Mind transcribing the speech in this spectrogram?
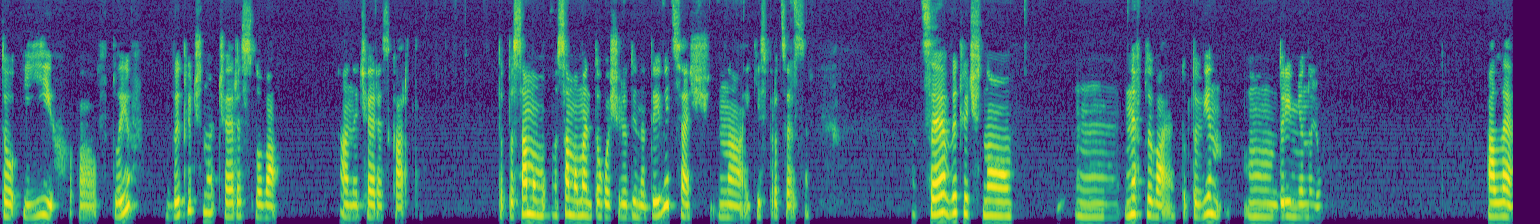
то їх вплив виключно через слова, а не через карти. Тобто сам, момент того, що людина дивиться на якісь процеси, це виключно не впливає, тобто він дорівнює нулю. Але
